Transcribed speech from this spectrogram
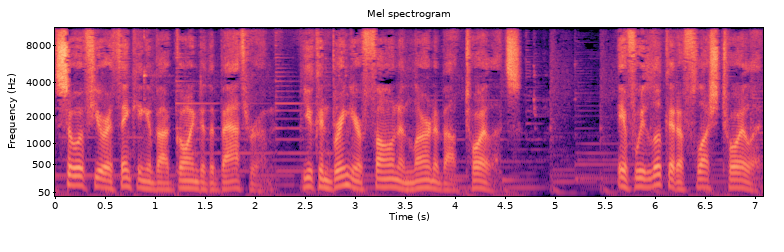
So if you are thinking about going to the bathroom, you can bring your phone and learn about toilets. If we look at a flush toilet,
